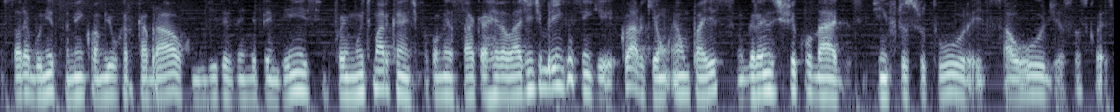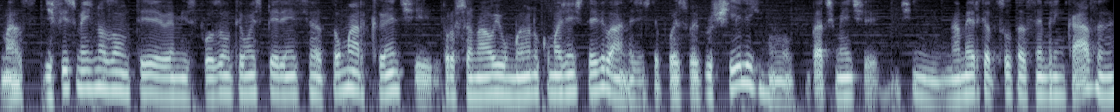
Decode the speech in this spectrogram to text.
história bonita também com Amilcar Cabral, como líder da independência, foi muito marcante para começar a carreira lá. A gente brinca assim que, claro que é um, é um país com grandes dificuldades assim, de infraestrutura e de saúde, essas coisas, mas dificilmente nós vamos ter, eu e minha esposa vamos ter uma experiência tão marcante, profissional e humano como a gente teve lá, né? A gente depois foi pro Chile, praticamente na América do Sul tá sempre em casa, né?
